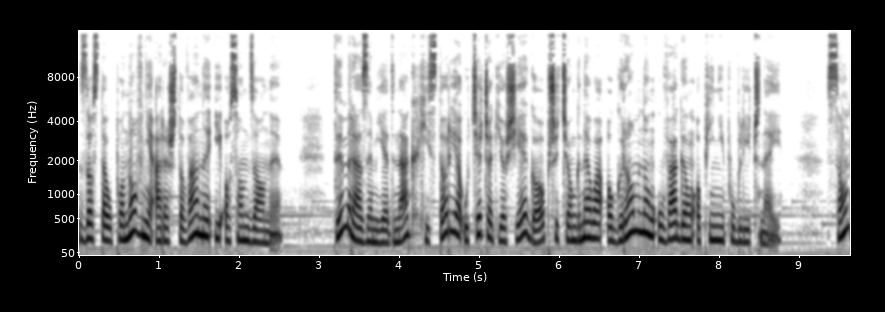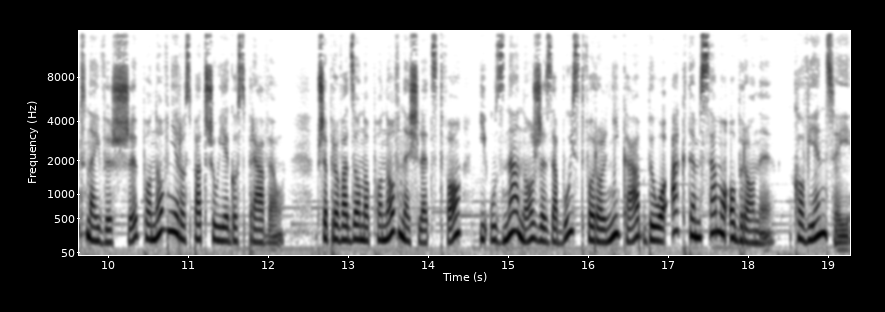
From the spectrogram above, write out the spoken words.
Został ponownie aresztowany i osądzony. Tym razem jednak historia ucieczek Yoshiego przyciągnęła ogromną uwagę opinii publicznej. Sąd Najwyższy ponownie rozpatrzył jego sprawę. Przeprowadzono ponowne śledztwo i uznano, że zabójstwo rolnika było aktem samoobrony. Co więcej,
